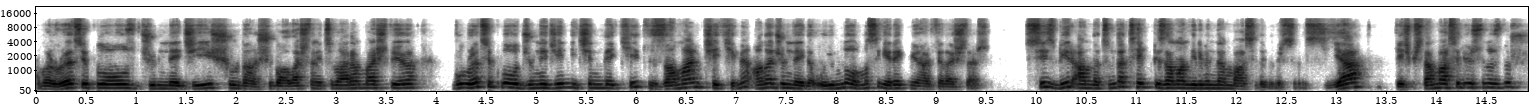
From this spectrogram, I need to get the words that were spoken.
Ama relative clause cümleciği şuradan şu bağlaçtan itibaren başlıyor. Bu relative clause cümleciğin içindeki zaman çekimi ana cümleyle uyumlu olması gerekmiyor arkadaşlar. Siz bir anlatımda tek bir zaman diliminden bahsedebilirsiniz. Ya geçmişten bahsediyorsunuzdur,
